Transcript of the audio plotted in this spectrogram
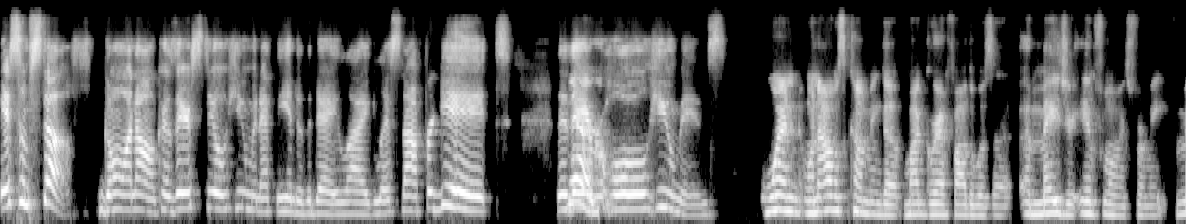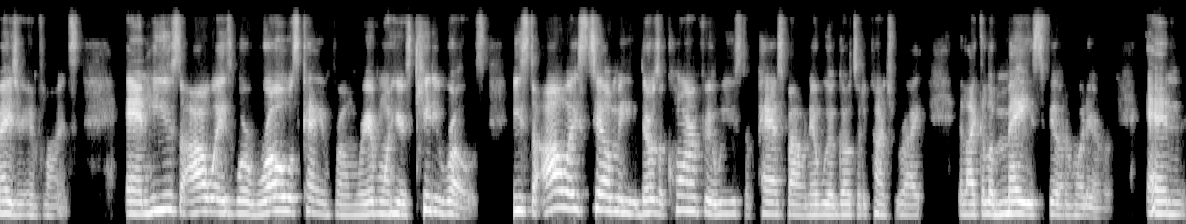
it's some stuff going on because they're still human at the end of the day. Like let's not forget that yeah. they're whole humans. When when I was coming up, my grandfather was a, a major influence for me, major influence. And he used to always where Rose came from, where everyone hears Kittie Rose. He used to always tell me there was a cornfield we used to pass by whenever we would go to the country, right? And like a little maize field or whatever. And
